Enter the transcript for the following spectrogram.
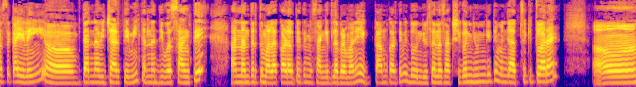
असं काही नाही त्यांना विचारते मी त्यांना दिवस सांगते आणि नंतर तुम्हाला कळवते. तुम्ही सांगितल्याप्रमाणे एक काम करते मी दोन दिवसाला साक्षीगण घेऊन घेते म्हणजे आजचं किती वार आहे? अं,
